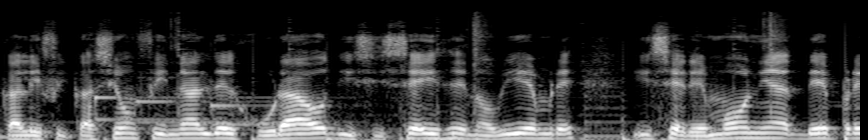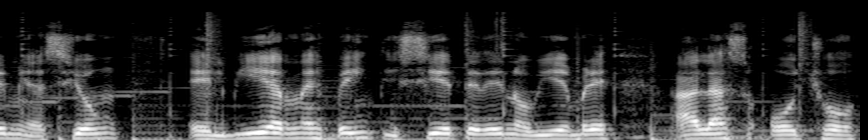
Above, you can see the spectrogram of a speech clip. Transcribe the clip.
Calificación final del jurado 16 de noviembre y ceremonia de premiación el viernes 27 de noviembre a las 8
